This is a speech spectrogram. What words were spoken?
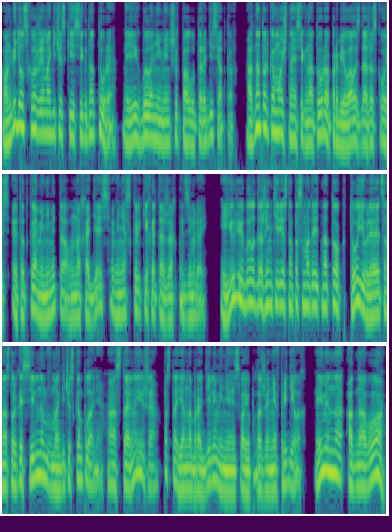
Он видел схожие магические сигнатуры, и их было не меньше полутора десятков. Одна только мощная сигнатура пробивалась даже сквозь этот камень и металл, находясь в нескольких этажах под землей. И Юрию было даже интересно посмотреть на то, кто является настолько сильным в магическом плане, а остальные же постоянно бродили, меняя свое положение в пределах. Именно одного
